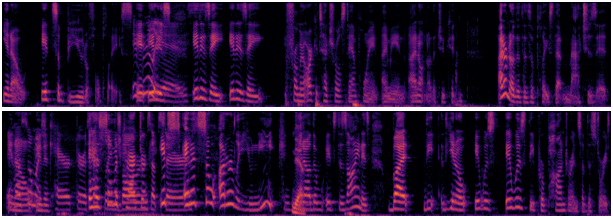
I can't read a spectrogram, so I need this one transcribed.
you know, it's a beautiful place. It really is, is. It is a it is a from an architectural standpoint. I mean, I don't know that you could. I don't know that there's a place that matches it. You It know, has so much in a- character. it has so especially much character. ballrooms It's and it's so utterly unique. Yeah. You know, the its design is, but the you know it was it was the preponderance of the stories.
